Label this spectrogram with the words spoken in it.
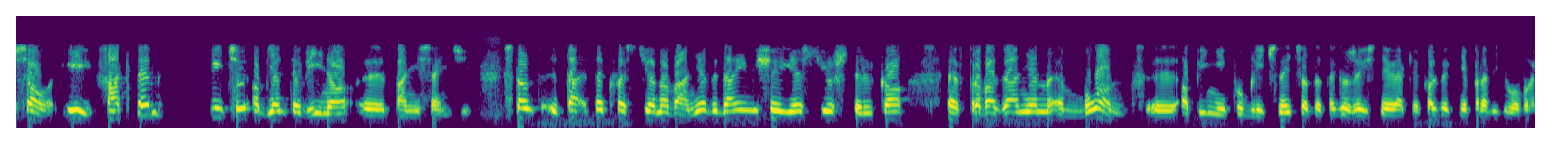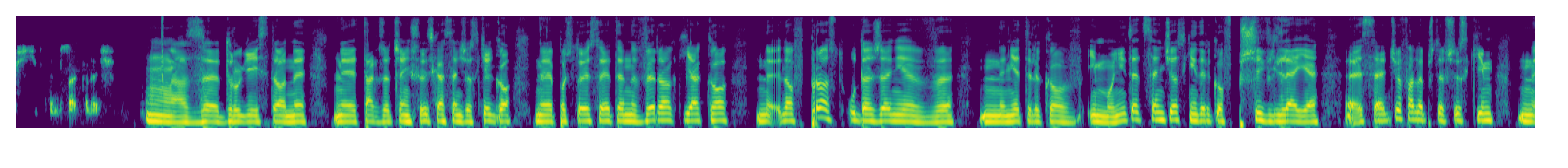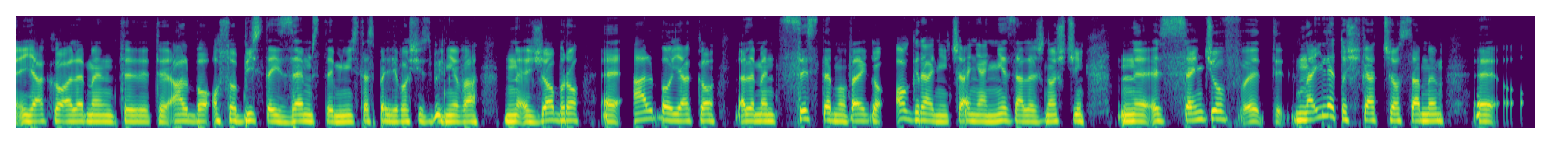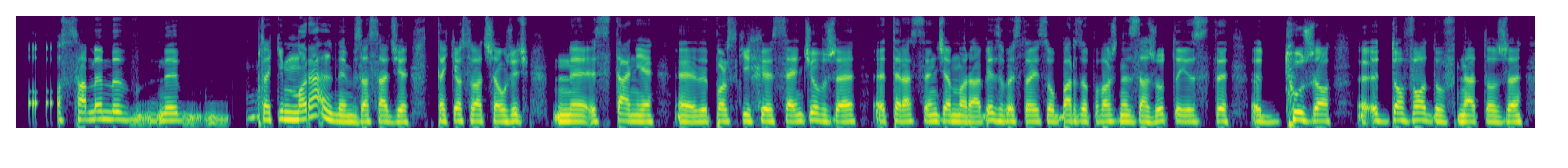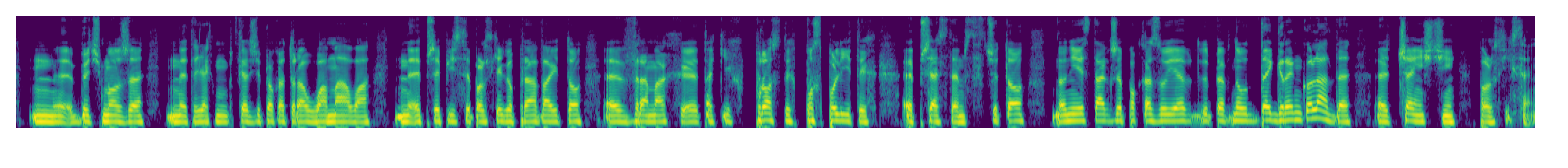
są i faktem, i czy objęte wino e, pani sędzi. Stąd ta, te kwestionowanie wydaje mi się jest już tylko e, wprowadzaniem błąd opinii publicznej co do tego, że istnieją jakiekolwiek nieprawidłowości w tym zakresie. A z drugiej strony także część środowiska sędziowskiego poczytuje sobie ten wyrok jako no, wprost uderzenie w nie tylko w immunitet sędziowski, nie tylko w przywileje sędziów, ale przede wszystkim jako element albo osobistej zemsty ministra sprawiedliwości Zbigniewa Ziobro, albo jako element systemowego ograniczania niezależności sędziów. Na ile to świadczy o samym o samym takim moralnym w zasadzie takie osoba trzeba użyć stanie e, polskich sędziów, że teraz sędzia Morawiec, wobec której są bardzo poważne zarzuty, jest dużo dowodów na to, że być może, tak jak twierdzi prokuratura, łamała przepisy polskiego prawa i to w ramach takich prostych, pospolitych przestępstw. Czy to no, nie jest tak, że pokazuje pewną degrengoladę części polskich sędziów?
